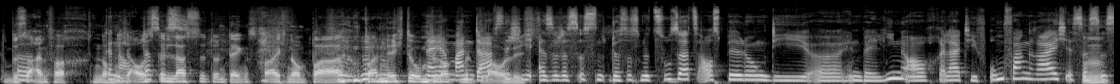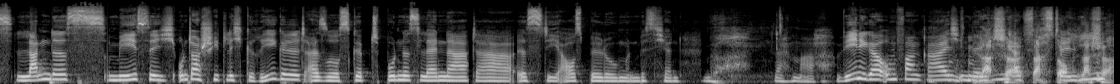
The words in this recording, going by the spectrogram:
Du bist äh, einfach noch genau, nicht ausgelastet und denkst, fahre ich noch ein paar, ein paar Nächte um naja, man darf sich nicht, also das ist, das ist eine Zusatzausbildung, die äh, in Berlin auch relativ umfangreich ist. Das mhm. ist landesmäßig unterschiedlich geregelt. Also es gibt Bundesländer, da ist die Ausbildung ein bisschen boah, sag mal, weniger umfangreich in Berlin. Lascher, sag's doch, Berlin, Lascher.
